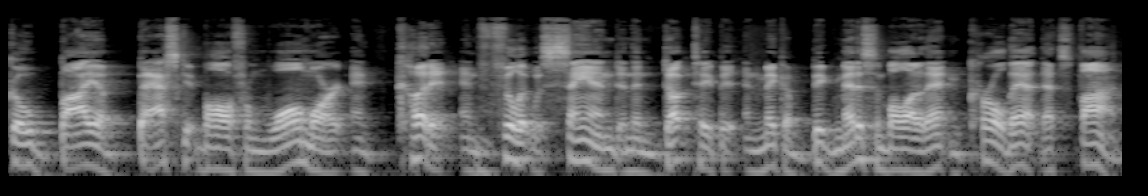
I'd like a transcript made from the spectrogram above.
go buy a basketball from Walmart and cut it and fill it with sand and then duct tape it and make a big medicine ball out of that and curl that that's fine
